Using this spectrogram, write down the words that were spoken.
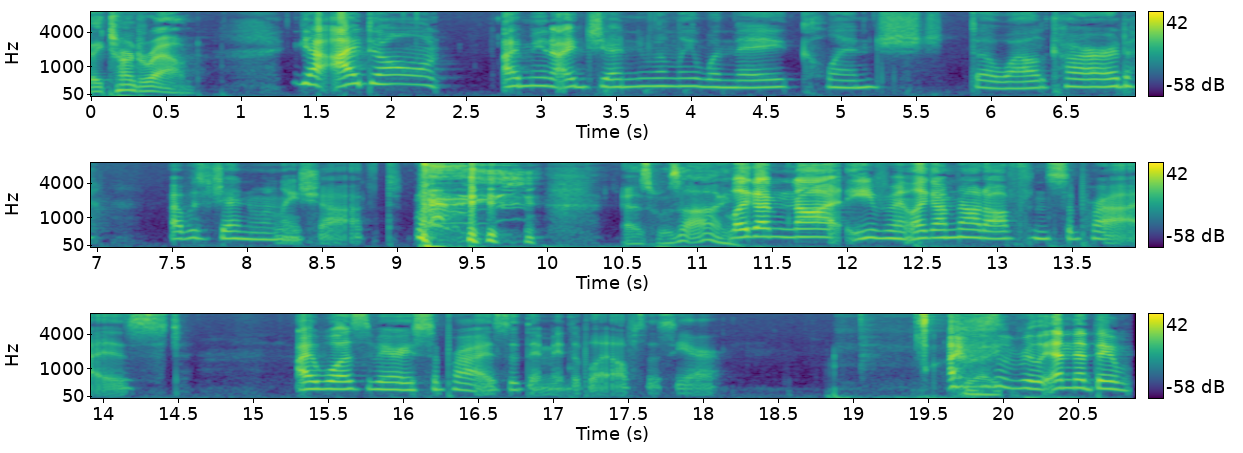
they turned around. Yeah, I don't. I mean, I genuinely, when they clinched the wild card, I was genuinely shocked. As was I. Like, I'm not even, like, I'm not often surprised. I was very surprised that they made the playoffs this year. I was really, and that they,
